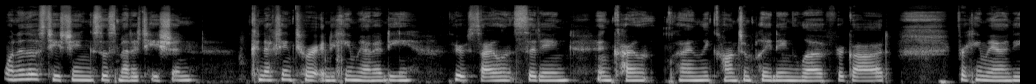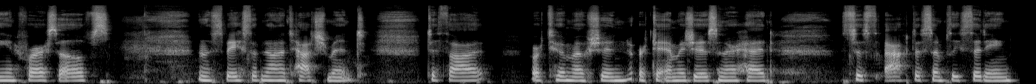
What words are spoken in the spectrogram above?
One of those teachings is meditation, connecting to our inner humanity through silent sitting and kindly contemplating love for God, for humanity, and for ourselves in the space of non attachment to thought or to emotion or to images in our head. It's just act of simply sitting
